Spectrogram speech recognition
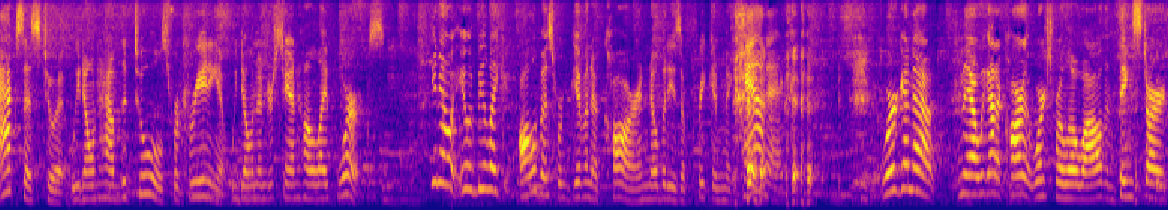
access to it. We don't have the tools for creating it. We don't understand how life works. You know, it would be like all of us were given a car and nobody's a freaking mechanic. we're gonna, you know, we got a car that works for a little while, then things start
